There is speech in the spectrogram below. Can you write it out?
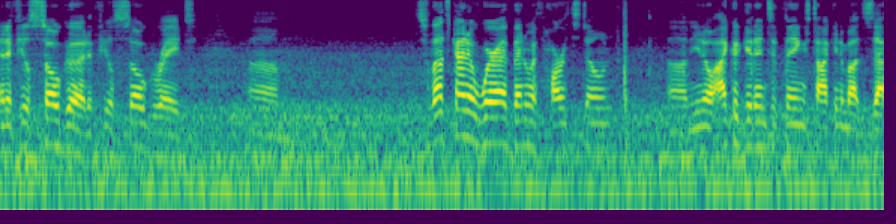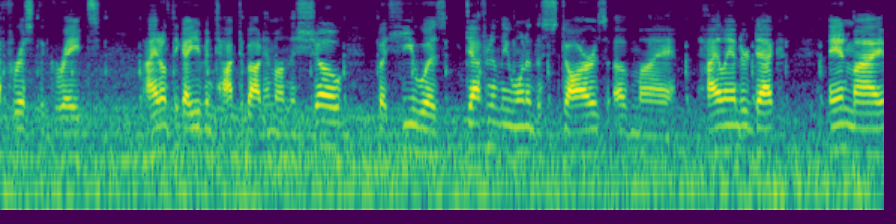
and it feels so good. It feels so great. Um, so that's kind of where I've been with Hearthstone. Um, you know, I could get into things talking about Zephrys the Great. I don't think I even talked about him on the show but he was definitely one of the stars of my Highlander deck and my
